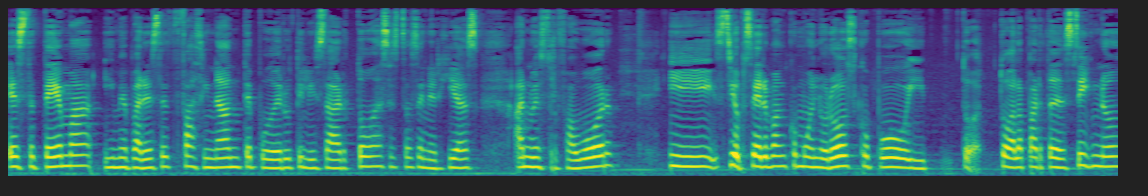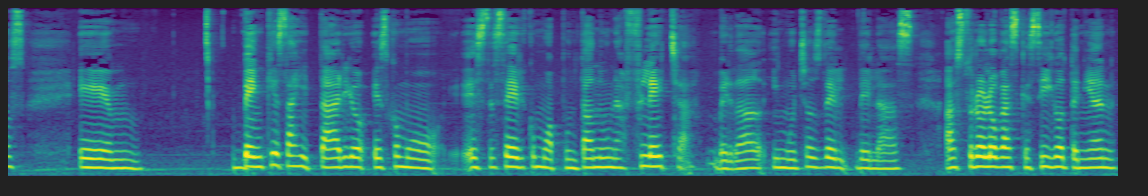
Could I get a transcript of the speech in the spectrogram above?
este tema y me parece fascinante poder utilizar todas estas energías a nuestro favor. Y si observan como el horóscopo y toda la parte de signos, eh, ven que Sagitario es como este ser como apuntando una flecha, ¿verdad? Y muchos de, las astrólogas que sigo tenían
